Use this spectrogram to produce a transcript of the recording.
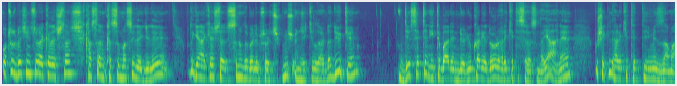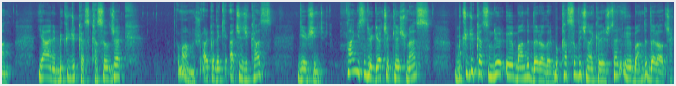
35. soru arkadaşlar kasların kasılması ile ilgili. Bu da gene arkadaşlar sınavda böyle bir soru çıkmış önceki yıllarda. Diyor ki dirsekten itibaren diyor yukarıya doğru hareketi sırasında yani bu şekilde hareket ettiğimiz zaman yani bükücü kas kasılacak tamam mı? Şu arkadaki açıcı kas gevşeyecek. Hangisi diyor gerçekleşmez? Bükücü kasın diyor I bandı daralır. Bu kasıldığı için arkadaşlar I bandı daralacak.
